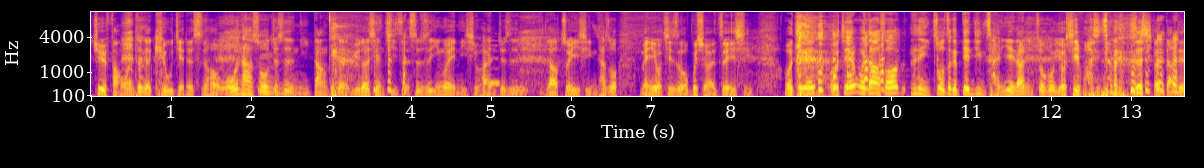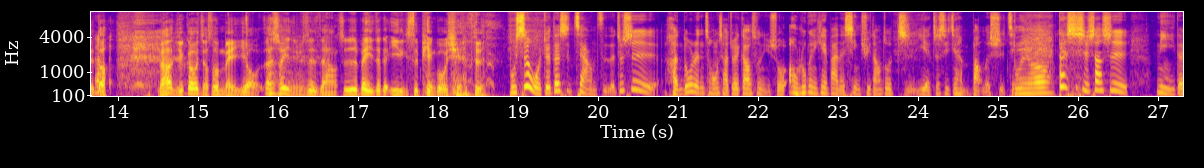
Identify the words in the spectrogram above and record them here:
去访问这个 Q 姐的时候，我问她说，嗯就是你当这个娱乐线记者，是不是因为你喜欢就是你要追星？她说没有，其实我不喜欢追星。我今天我今天问她说，那你做这个电竞产业，然后你做过游戏发行商，你是喜欢打电动？然后你就跟我讲说没有，那所以你们是怎样？就是被这个一零四骗过去？是不是不是，我觉得是这样子的，就是很多人从小就会告诉你说，哦，如果你可以把你的兴趣当做职业，这是一件很棒的事情。对啊，但事实上是你的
